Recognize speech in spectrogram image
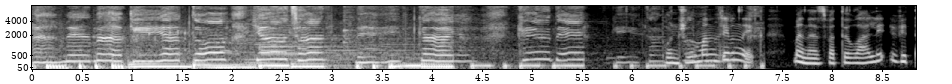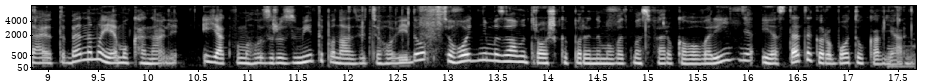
바람에 막이야 또 여전히 내 입가에 그대 기다려 Бонжур, мандрівник! Мене звати Лалі. Вітаю тебе на моєму каналі. І як ви могли зрозуміти по назві цього відео, сьогодні ми з вами трошки поринемо в атмосферу кавоваріння і естетики роботи у кав'ярні.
